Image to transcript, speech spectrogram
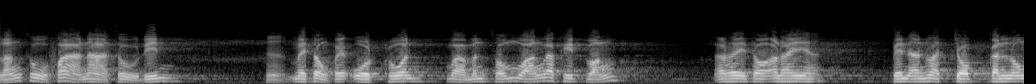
หลังสู้ฟ้าหน้าสู้ดินไม่ต้องไปโอดครวนว่ามันสมหวังและผิดหวัง อะไรต่ออะไรอะเป็นอันว่าจบกันลง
